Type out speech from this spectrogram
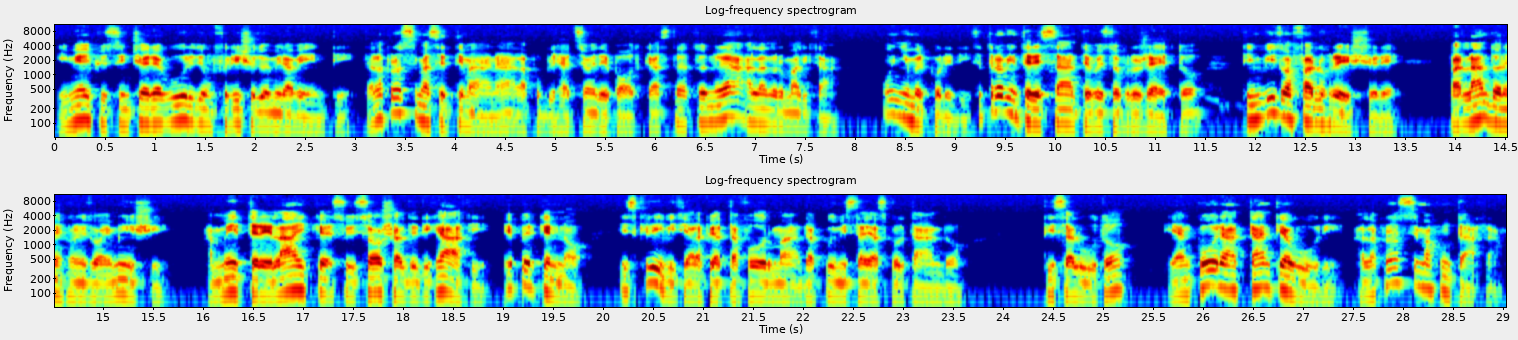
i miei più sinceri auguri di un felice 2020. Dalla prossima settimana la pubblicazione dei podcast tornerà alla normalità, ogni mercoledì. Se trovi interessante questo progetto, ti invito a farlo crescere, parlandone con i tuoi amici, a mettere like sui social dedicati e perché no, iscriviti alla piattaforma da cui mi stai ascoltando. Ti saluto e ancora tanti auguri. Alla prossima puntata.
